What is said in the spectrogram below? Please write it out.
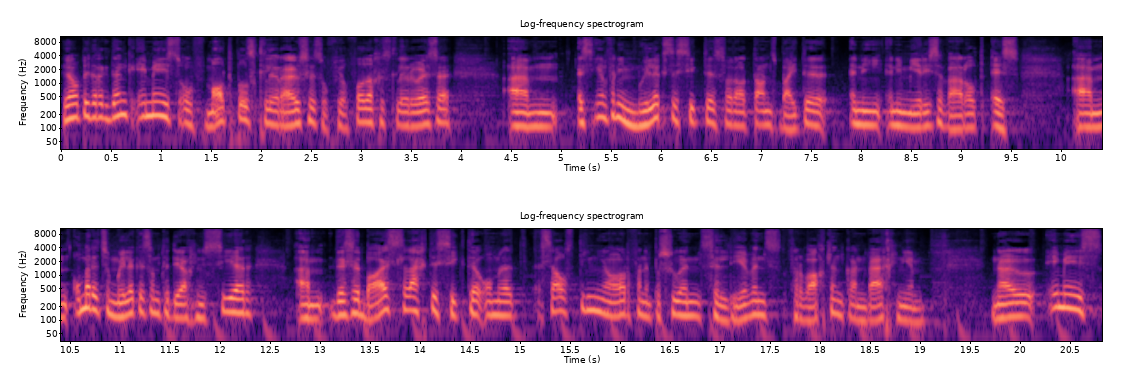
Ja, Pieter, ek dink MS of multiple sclerosis of veelvuldige sklerose um is een van die moeilikste siektes wat daar tans buite in die in die mediese wêreld is. Um omdat dit so moeilik is om te diagnoseer, um dis 'n baie slegte siekte omdat selfs 10 jaar van 'n persoon se lewensverwagting kan wegneem. Nou MS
